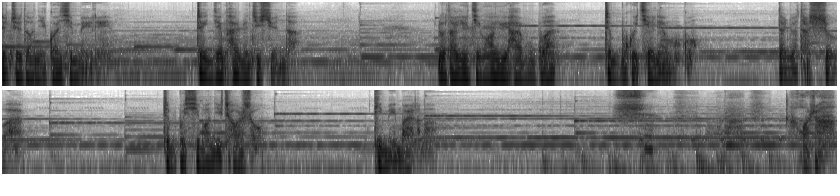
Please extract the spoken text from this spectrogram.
朕知道你关心美玲，朕已经派人去寻她。若她与景王遇害无关，朕不会牵连无辜；但若她涉案，朕不希望你插手。听明白了吗？是。皇上，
